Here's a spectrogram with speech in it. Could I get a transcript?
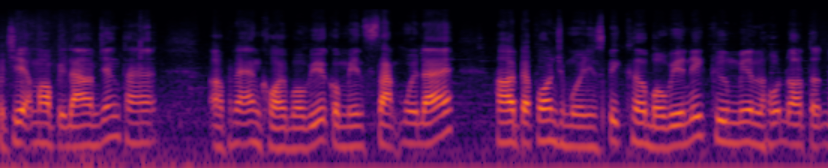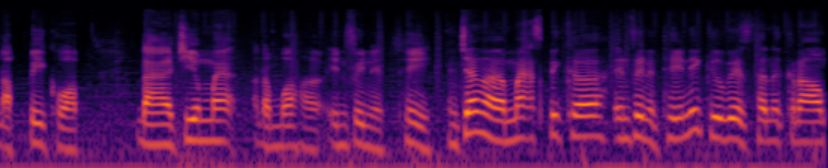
បញ្ជាក់មកពីដើមអញ្ចឹងថាផ្នែក Android របស់វាក៏មាន sub មួយដែរហើយពាក់ព័ន្ធជាមួយនឹង speaker របស់វានេះគឺមានរហូតដល់ទៅ12គ្រាប់ដែលជា Mac របស់ Infinity អញ្ចឹង Mac speaker Infinity នេះគឺវាស្ថិតនៅក្រោម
